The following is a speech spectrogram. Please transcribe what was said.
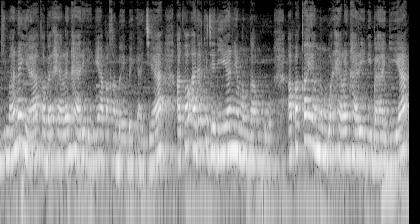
Gimana ya kabar Helen hari ini? Apakah baik-baik aja atau ada kejadian yang mengganggu? Apakah yang membuat Helen hari ini bahagia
